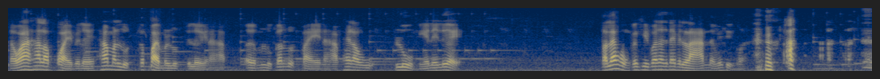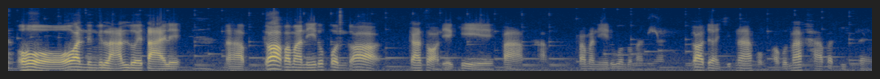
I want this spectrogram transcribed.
แต่ว่าถ้าเราปล่อยไปเลย ถ้ามันหลุดก็ปล่อยมันหลุดไปเลยนะครับ เออมันหลุดก็หลุดไปนะครับ ให้เราลูปอย่างเงี้ยเรื่อยๆ ตอนแรกผมก็คิดว่าน่าจะได้เป็นล้านแต่ไม่ถึงว่ะโอ้โหวันหนึ่งเป็นล้านรวยตายเลยนะครับ ก็ประมาณนี้ทุกคนก็การสอน AK ฟาร์มครับ ประมาณนี้ทุกคนประมาณนี้ ก็เจอกันคลิปหน้าผมขอบคุณมากครับปฏิเสธ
